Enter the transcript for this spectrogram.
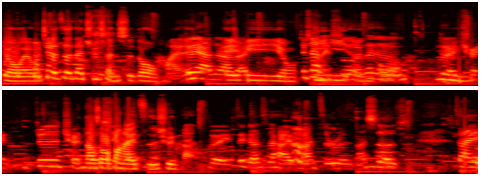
有哎、我记得这在屈臣氏都有卖。对啊对啊 A 啊 B E O 就像你 E 说 E 的这个对，嗯全就是全到时候放在资讯栏。对，这个是还蛮滋润，蛮适合在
